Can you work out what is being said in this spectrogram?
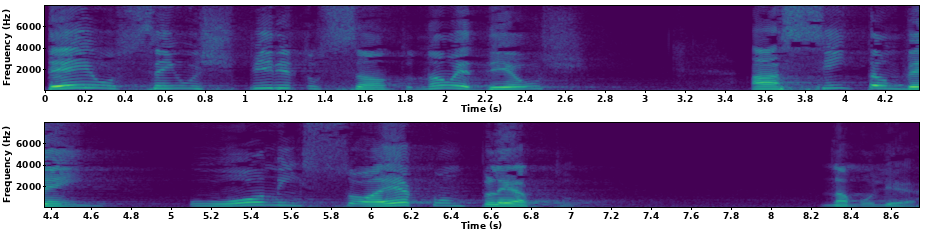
Deus sem o Espírito Santo não é Deus, assim também o homem só é completo na mulher.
